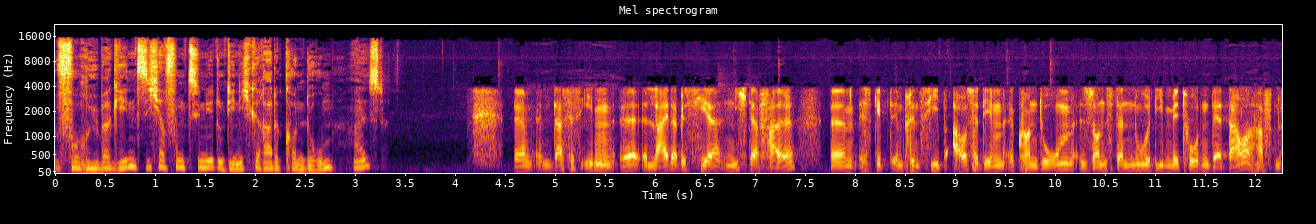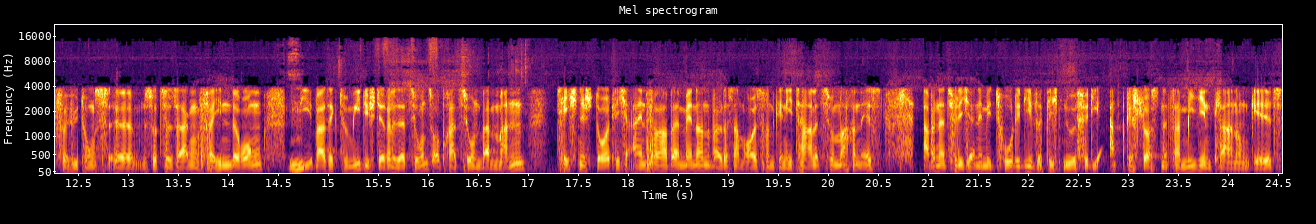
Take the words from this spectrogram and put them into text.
vorübergehend sicher funktioniert und die nicht gerade Kondom heißt? Ähm, Das ist eben äh, leider bisher nicht der Fall. Ähm, Es gibt im Prinzip außer dem Kondom sonst dann nur die Methoden der dauerhaften Verhütungs äh, sozusagen Verhinderung. Die Vasektomie, die Sterilisationsoperation beim Mann, technisch deutlich einfacher bei Männern, weil das am äußeren Genitale zu machen ist, aber natürlich eine Methode, die wirklich nur für die abgeschlossene Familienplanung gilt.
